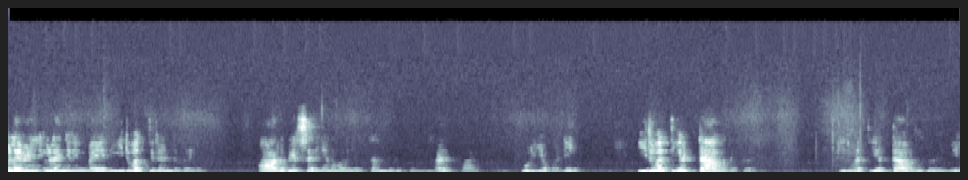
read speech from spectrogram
இளைஞ இளைஞனின் வயது இருபத்தி ரெண்டு வயது. ஆறு பேர் சரியான பதிலை தந்திருக்கிறீர்கள் கூறியபடி இருபத்தி எட்டாவது கேள்வி. இருபத்தி எட்டாவது கேள்வி.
